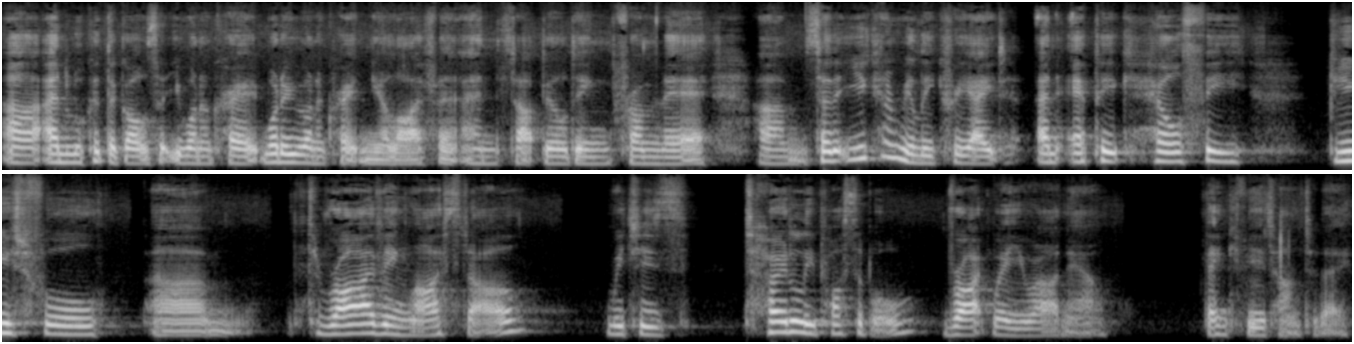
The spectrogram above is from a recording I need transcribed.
uh, and look at the goals that you want to create. What do you want to create in your life and, and start building from there, um, so that you can really create an epic, healthy, beautiful, um, thriving lifestyle, which is totally possible right where you are now. Thank you for your time today.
